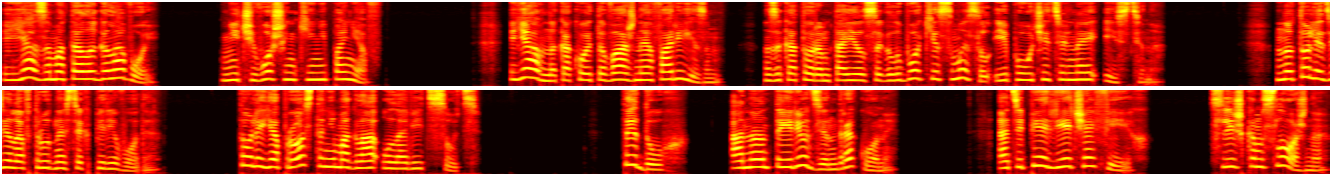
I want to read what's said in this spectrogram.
Я замотала головой, ничегошеньки не поняв. Явно какой-то важный афоризм, за которым таился глубокий смысл и поучительная истина. Но то ли дело в трудностях перевода то ли я просто не могла уловить суть. Ты дух, Ананта и Рюдзин — драконы. А теперь речь о феях. Слишком сложно.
